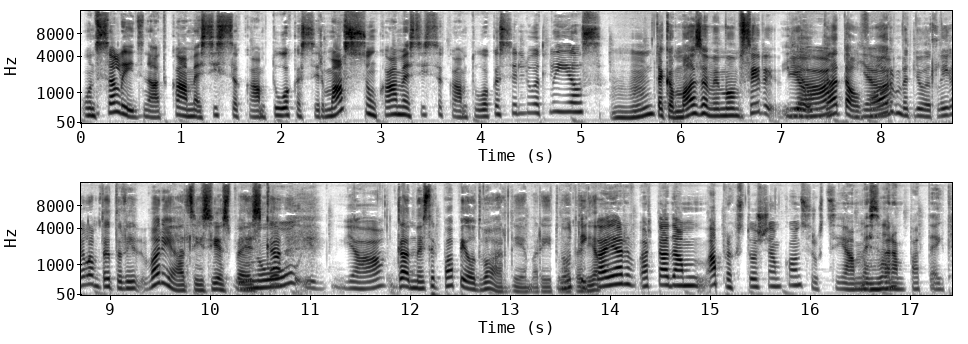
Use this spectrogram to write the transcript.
un salīdzināt, kā mēs izsakām to, kas ir mazs, un kā mēs izsakām to, kas ir ļoti liels. Mm -hmm, tā kā mazam mums ir jau gatava forma, bet ļoti liela lielam, tad tur ir variācijas iespējas. Nu, kā, jā. Kāda mēs ar papildu vārdiem arī to nu, tad, tikai jā? ar, ar tādām aprakstošām konstrukcijām mēs mm -hmm. varam pateikt.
